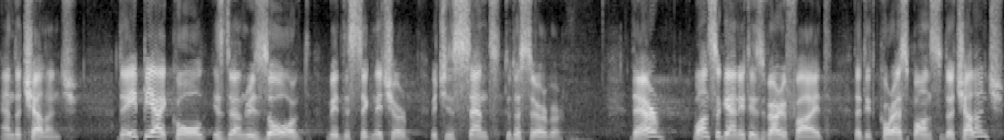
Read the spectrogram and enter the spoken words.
and the challenge. The API call is then resolved with the signature, which is sent to the server. There, once again, it is verified that it corresponds to the challenge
